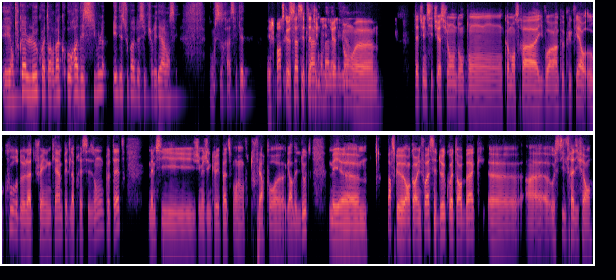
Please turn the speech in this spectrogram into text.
et en tout cas le quarterback aura des cibles et des soupapes de sécurité à lancer. Donc ce sera c'est peut-être et je pense que ça, c'est peut-être une situation, euh, peut-être une situation dont on commencera à y voir un peu plus clair au cours de la training camp et de la pré-saison, peut-être, même si j'imagine que les Pats vont tout faire pour euh, garder le doute. Mais euh, parce que, encore une fois, c'est deux quarterbacks au style très différent.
